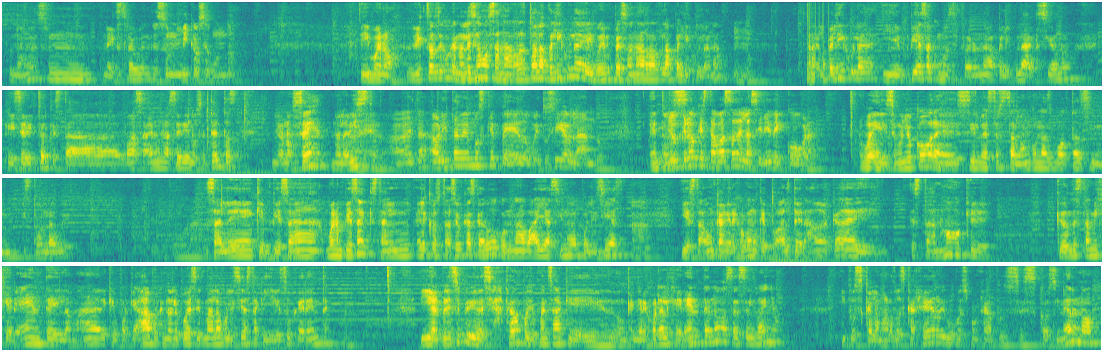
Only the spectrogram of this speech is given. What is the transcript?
Pues no, es un extra, güey. Es un microsegundo. Y bueno, Víctor dijo que no les íbamos a narrar toda la película y el güey empezó a narrar la película, ¿no? Ujú. La película y empieza como si fuera una película de acción, ¿no? Que dice Víctor que está basada en una serie de los 70 Yo no sé, no la he visto. Ahorita, ahorita vemos qué pedo, güey, tú sigue hablando. Entonces, yo creo que está basada en la serie de Cobra. güey, según yo Cobra es Sylvester Stallone con unas botas y pistola, güey. Sale que empieza, bueno, empieza que está el, el crustáceo cascarudo con una valla así, ¿no? De policías. Ajá. Y está un cangrejo como que todo alterado acá y está, no, que, que dónde está mi gerente y la madre, que porque, ah, porque no le puede decir nada a la policía hasta que llegue su gerente. Y al principio yo decía, ah, cabrón, pues yo pensaba que Don Cangrejo era el gerente, ¿no? O sea, es el dueño. Y pues Calamardo es cajero y Bob Esponja pues es cocinero, ¿no?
